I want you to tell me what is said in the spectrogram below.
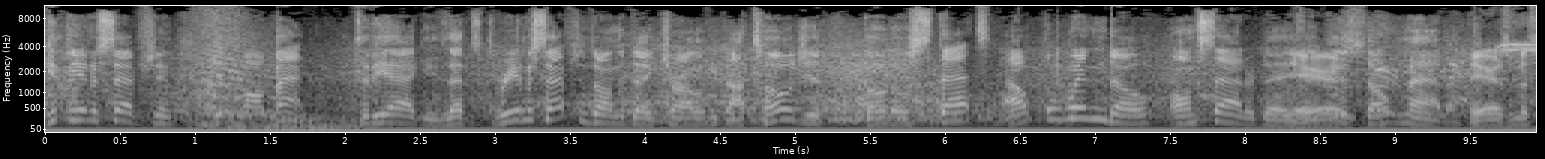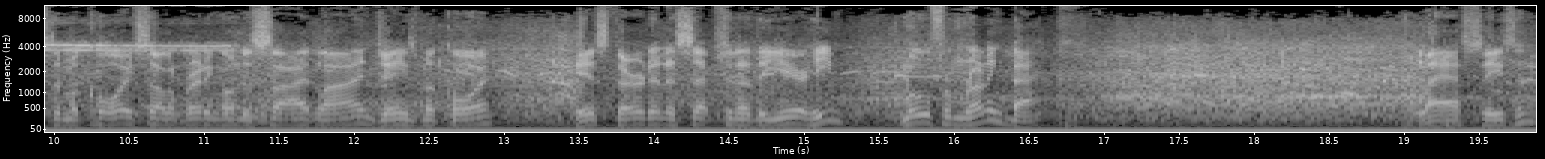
get the interception, get the ball back to the Aggies. That's three interceptions on the day, Charlie. I told you, throw those stats out the window on Saturday. There's- just don't matter. There's Mr. McCoy celebrating on the sideline. James McCoy, his third interception of the year. He moved from running back last season.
